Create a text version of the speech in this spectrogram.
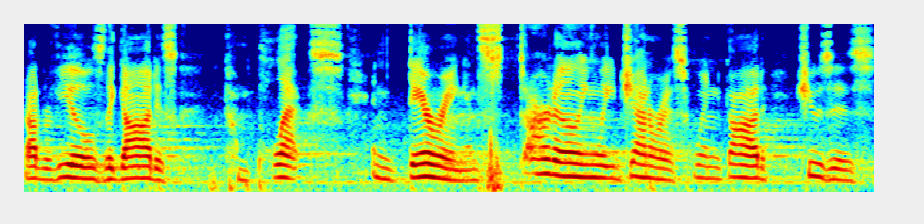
God reveals that God is complex and daring and startlingly generous when God chooses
